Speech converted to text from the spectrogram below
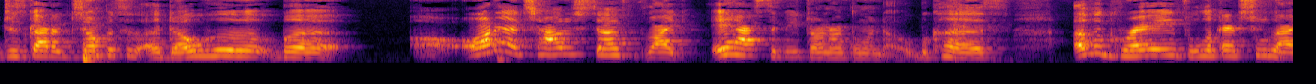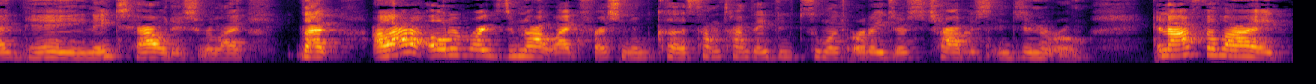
just got to jump into adulthood, but all that childish stuff, like, it has to be thrown out the window because other grades will look at you like, dang, they childish, or like, like a lot of older grades do not like freshmen because sometimes they do too much or they just childish in general. And I feel like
